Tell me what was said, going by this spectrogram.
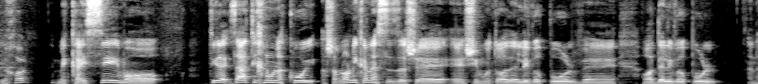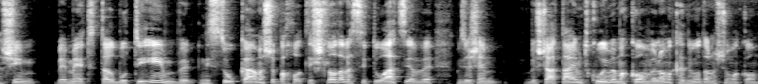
נכון? מכייסים, או... תראה, זה היה תכנון לקוי. עכשיו, לא ניכנס לזה שהאשימו את אוהדי ליברפול, ואוהדי ליברפול, אנשים באמת תרבותיים, וניסו כמה שפחות לשלוט על הסיטואציה, ומזה שהם בשעתיים תקועים במקום ולא מקדמים אותנו לשום מקום.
